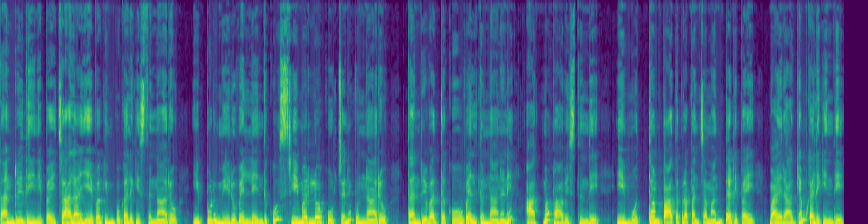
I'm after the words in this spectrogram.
తండ్రి దీనిపై చాలా ఏపగింపు కలిగిస్తున్నారు. ఇప్పుడు మీరు వెళ్ళేందుకు స్టీమర్లో కూర్చొని ఉన్నారు. తండ్రి వద్దకు వెళ్తున్నానని ఆత్మ భావిస్తుంది. ఈ మొత్తం పాత ప్రపంచమంతటిపై వైరాగ్యం కలిగింది.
